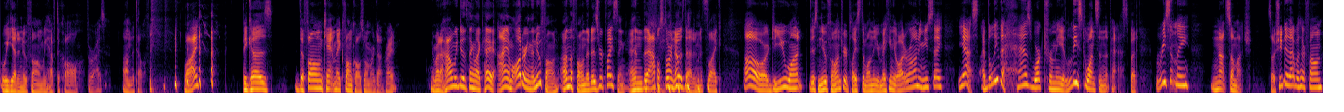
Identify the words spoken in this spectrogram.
we get a new phone, we have to call Verizon on the telephone. Why? because the phone can't make phone calls when we're done, right? No matter how we do the thing like, hey, I am ordering the new phone on the phone that is replacing. And the Apple Store knows that. And it's like, oh, or do you want this new phone to replace the one that you're making the order on? And you say, yes, I believe it has worked for me at least once in the past, but recently, not so much. So she did that with her phone.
